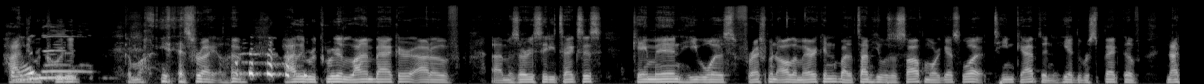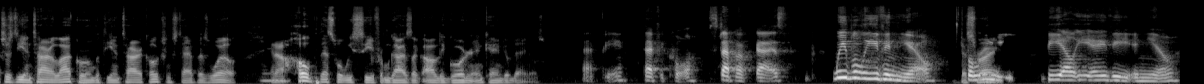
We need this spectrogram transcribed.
highly oh, recruited. Come on, yeah, that's right. highly recruited linebacker out of uh, Missouri City, Texas. Came in. He was freshman All American. By the time he was a sophomore, guess what? Team captain. He had the respect of not just the entire locker room, but the entire coaching staff as well. Mm-hmm. And I hope that's what we see from guys like Ollie Gordon and Kendall Daniels. That'd be that'd be cool. Step up, guys. We believe in you. That's believe. right. B L E A V in you.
